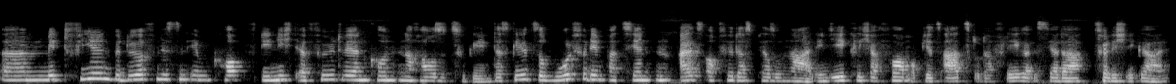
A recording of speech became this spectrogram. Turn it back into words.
ähm, mit vielen Bedürfnissen im Kopf, die nicht erfüllt werden konnten, nach Hause zu gehen. Das gilt sowohl für den Patienten als auch für das Personal in jeglicher Form, ob jetzt Arzt oder Pfleger, ist ja da völlig egal.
